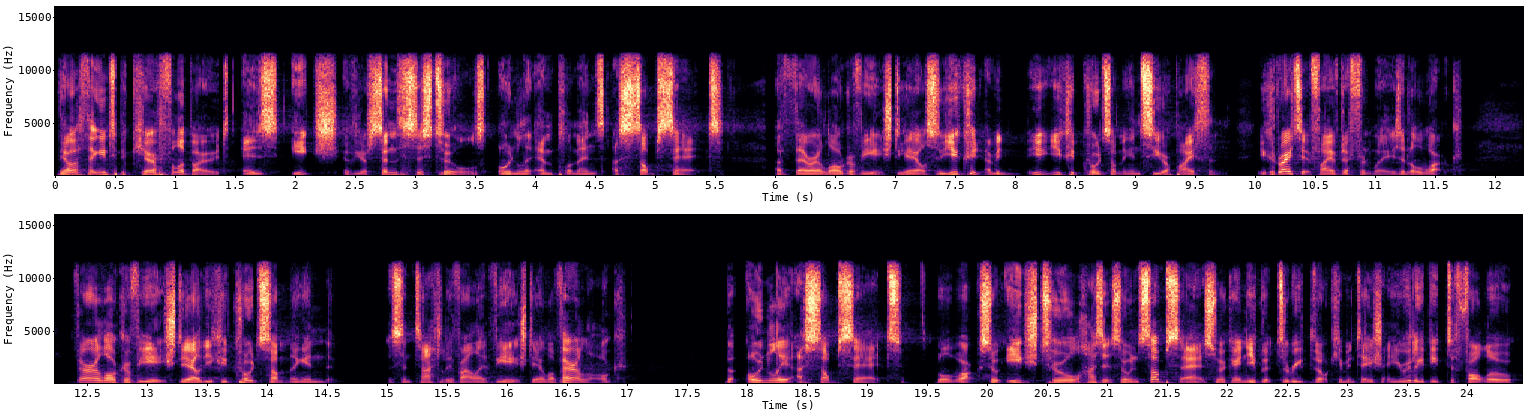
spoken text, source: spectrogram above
The other thing you need to be careful about is each of your synthesis tools only implements a subset of Verilog or VHDL. So you could, I mean, you, you could code something in C or Python. You could write it five different ways, it'll work. Verilog or VHDL, you could code something in syntactically valid VHDL or Verilog, but only a subset will work. So each tool has its own subset. So again, you've got to read the documentation you really need to follow,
